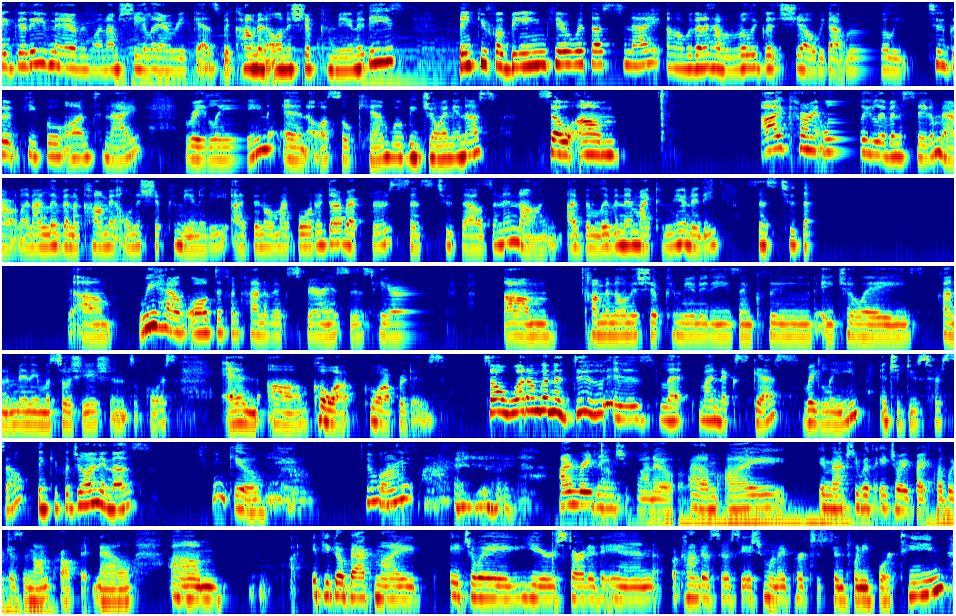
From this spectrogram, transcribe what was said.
Hi, good evening, everyone. I'm Sheila Henriquez with Common Ownership Communities. Thank you for being here with us tonight. Uh, we're going to have a really good show. We got really two good people on tonight. Raelene and also Kim will be joining us. So, um, I currently live in the state of Maryland. I live in a common ownership community. I've been on my board of directors since 2009. I've been living in my community since 2000. Um, we have all different kind of experiences here. Um, common ownership communities include HOAs, condominium associations, of course, and um, co-op cooperatives. So what I'm going to do is let my next guest, Raelene, introduce herself. Thank you for joining us. Thank you. You're welcome. I'm Raelene Schifano. Um, I am actually with HOA Fight Club, which is a nonprofit now. Um, if you go back, my HOA years started in a condo association when I purchased in 2014.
